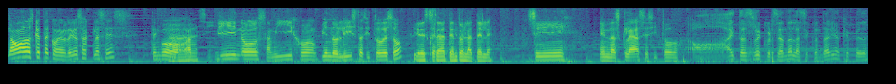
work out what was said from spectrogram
No, es que hasta con el regreso a clases. Tengo a Ah, sí. vinos, a mi hijo, viendo listas y todo eso. Tienes que estar atento en la tele. Sí, en las clases y todo. Ay, ¿estás recursando a la secundaria qué pedo?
